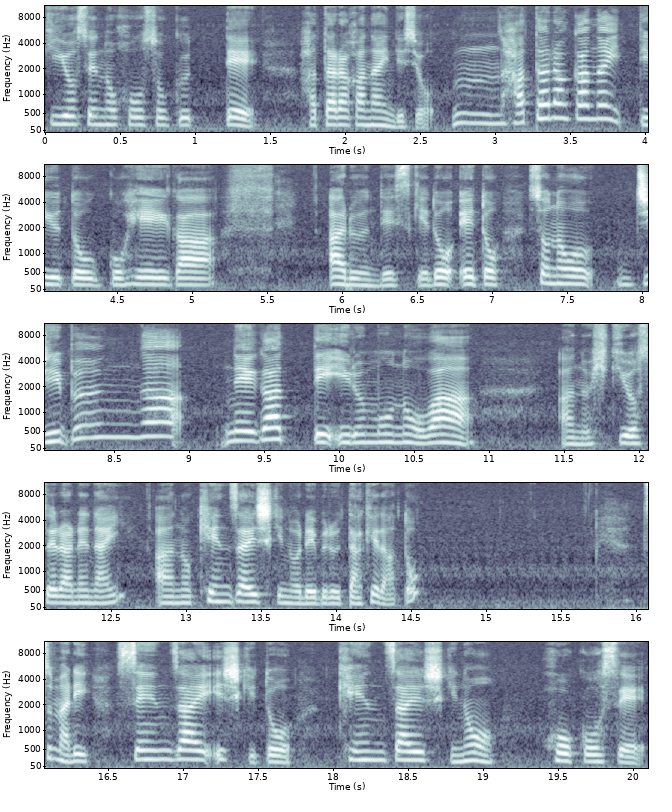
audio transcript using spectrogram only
き寄せの法則って働かないんですよ。うん働かないっていうと語弊があるんですけど、えっと、その自分が願っているものはあの引き寄せられないあの潜在意識のレベルだけだと。つまり潜在意識と潜在意識の方向性、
